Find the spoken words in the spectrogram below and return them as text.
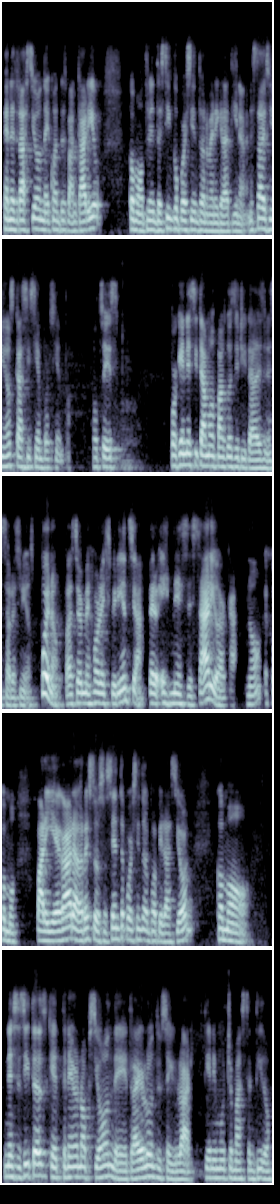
Penetración de cuentas bancarios como 35% en América Latina. En Estados Unidos casi 100%. Entonces, ¿Por qué necesitamos bancos digitales en Estados Unidos? Bueno, para hacer mejor experiencia, pero es necesario acá, ¿no? Es como para llegar al resto del 60% de la población, como necesitas que tener una opción de traerlo en tu celular. Tiene mucho más sentido.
